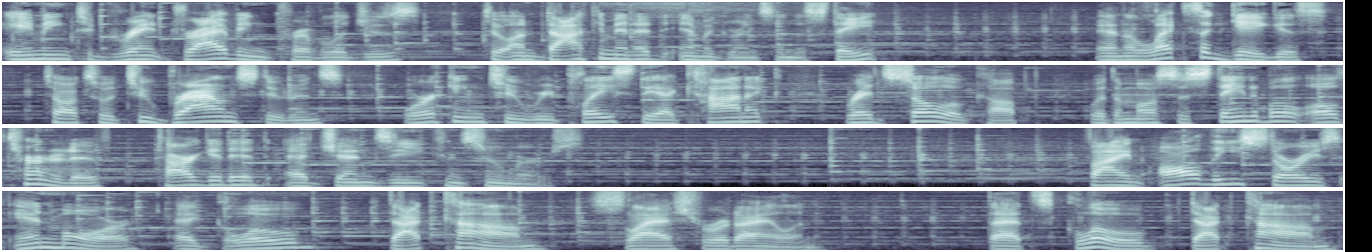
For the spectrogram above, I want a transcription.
aiming to grant driving privileges to undocumented immigrants in the state. And Alexa Gagosz talks with two Brown students working to replace the iconic red solo cup with a more sustainable alternative targeted at Gen Z consumers. Find all these stories and more at globe.com slash Rhode Island. That's globe.com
